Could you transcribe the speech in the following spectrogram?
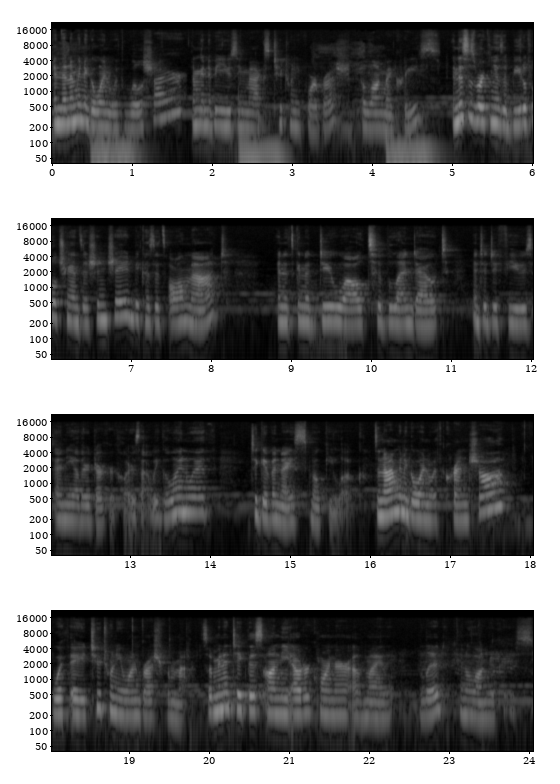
And then I'm gonna go in with Wilshire. I'm gonna be using MAC's 224 brush along my crease. And this is working as a beautiful transition shade because it's all matte and it's gonna do well to blend out and to diffuse any other darker colors that we go in with to give a nice smoky look. So now I'm gonna go in with Crenshaw with a 221 brush from MAC. So I'm gonna take this on the outer corner of my lid and along the crease.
